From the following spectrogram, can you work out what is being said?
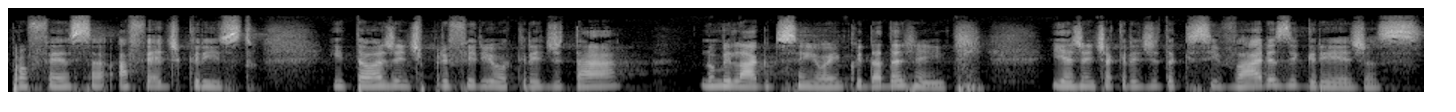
professa a fé de Cristo. Então a gente preferiu acreditar no milagre do Senhor em cuidar da gente. E a gente acredita que se várias igrejas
